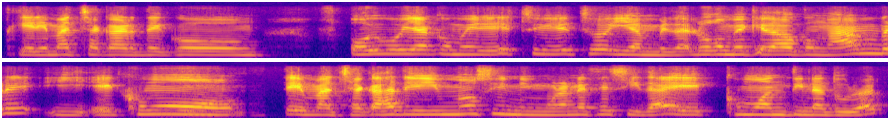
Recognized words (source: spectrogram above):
querer machacarte con hoy voy a comer esto y esto y en verdad luego me he quedado con hambre y es como te machacas a ti mismo sin ninguna necesidad, es como antinatural.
